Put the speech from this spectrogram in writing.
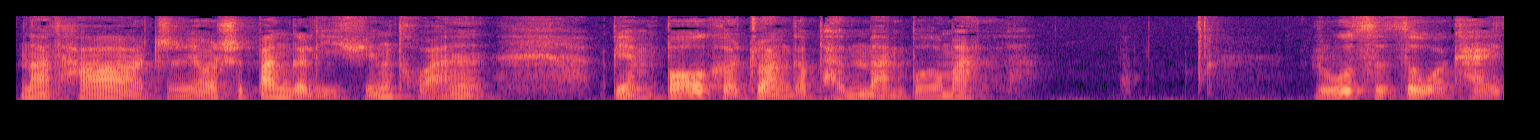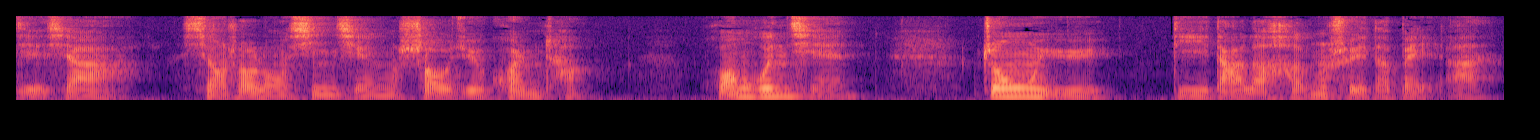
那他只要是办个旅行团，便包可赚个盆满钵满了。如此自我开解下，项少龙心情稍觉宽敞。黄昏前，终于抵达了衡水的北岸。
